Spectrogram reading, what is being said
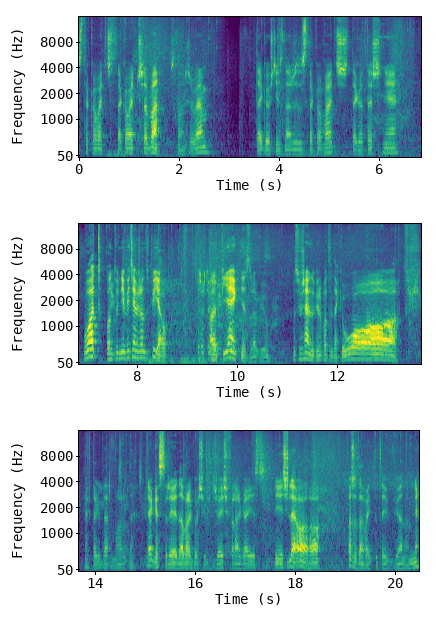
Zastakować, stakować trzeba. Zdążyłem. Tego już nie zdąży zastakować. Tego też nie. What? On tu nie wiedziałem, że on wbijał. Ale pięknie zrobił. Usłyszałem dopiero potem takie wow, Jak tak dar mordę. Jak jest ry, dobra gościu, wziąłeś fraga jest nie jest źle, o o. Może dawaj tutaj wbiła na mnie.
